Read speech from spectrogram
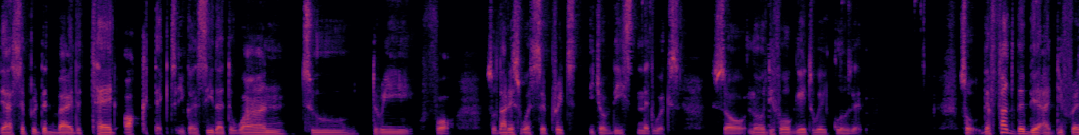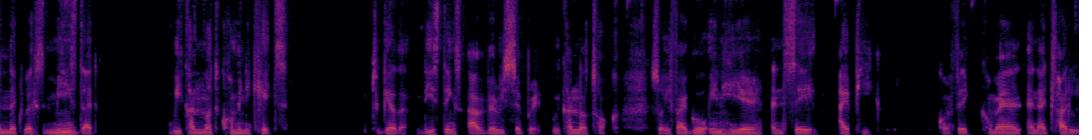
They are separated by the third octet. You can see that one, two, three, four. So that is what separates each of these networks. So no default gateway, close it. So the fact that there are different networks means that we cannot communicate together. These things are very separate. We cannot talk. So if I go in here and say IP config command and I try to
